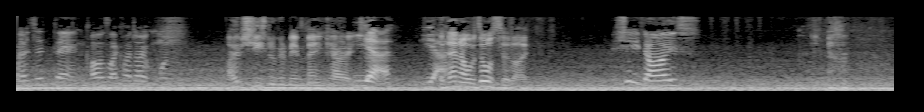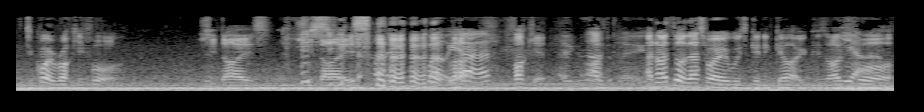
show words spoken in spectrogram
I did think I was like, I don't want. I hope she's not going to be a main character. Yeah, yeah. But then I was also like, if she dies, to quote Rocky Four, she mm. dies. She, She dies. dies. Well, Like, yeah. Fuck it. Exactly. I- and I thought that's where it was going to go because I Yeah. thought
